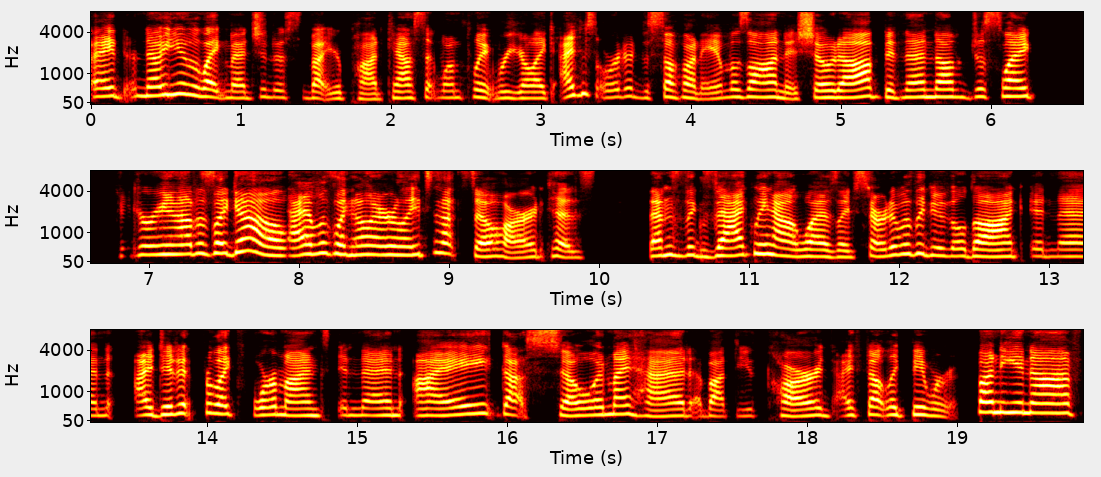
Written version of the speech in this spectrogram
I know you like mentioned this about your podcast at one point where you're like, I just ordered the stuff on Amazon, it showed up, and then I'm just like figuring out as I go. I was like, oh, I relate to that so hard because that is exactly how it was. I started with a Google Doc and then I did it for like four months. And then I got so in my head about these cards. I felt like they weren't funny enough.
